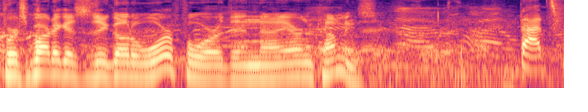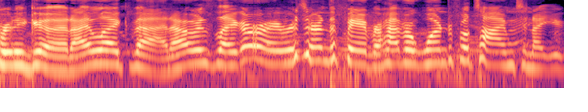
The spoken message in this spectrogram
for Spartacus to go to war for than uh, Erin Cummings. That's pretty good. I like that. I was like, all right, return the favor. Have a wonderful time tonight, you guys.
